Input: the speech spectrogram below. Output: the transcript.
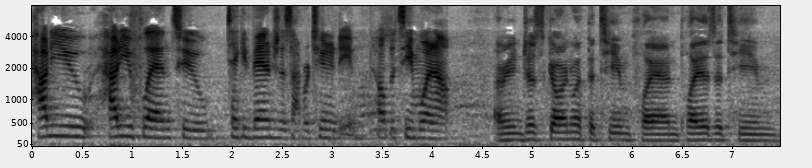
How do you how do you plan to take advantage of this opportunity and help the team win out? I mean, just going with the team plan, play as a team,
